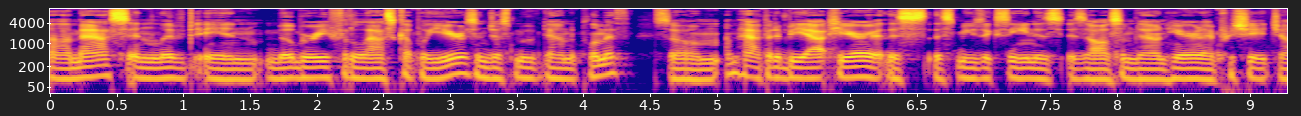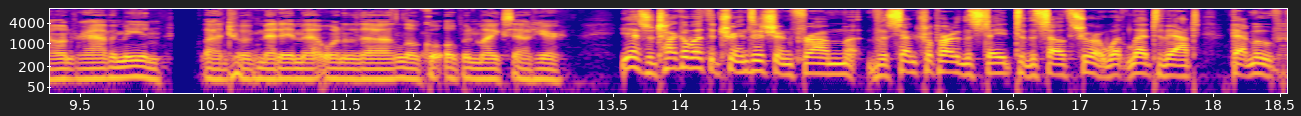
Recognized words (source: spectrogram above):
uh, Mass, and lived in Millbury for the last couple years, and just moved down to Plymouth. So um, I'm happy to be out here. This this music scene is is awesome down here, and I appreciate John for having me, and glad to have met him at one of the local open mics out here. Yeah, so talk about the transition from the central part of the state to the South Shore. What led to that that move?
